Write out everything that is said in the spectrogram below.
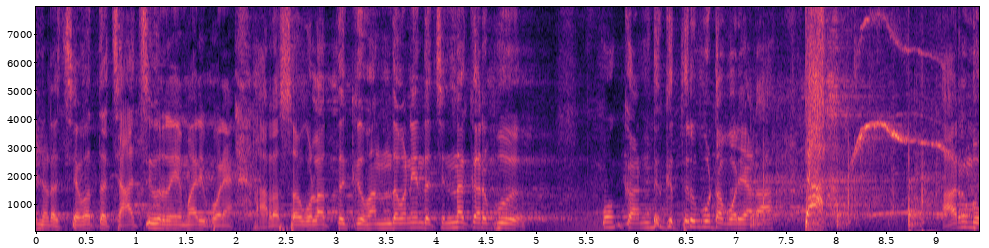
என்னடா செவத்தை சாச்சி விடுற மாதிரி போகிறேன் அரச குலத்துக்கு வந்தவனே இந்த சின்ன கருப்பு. உன் கண்டுக்கு திருப்பூட்ட போறியாடா. டா! அரும்பு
